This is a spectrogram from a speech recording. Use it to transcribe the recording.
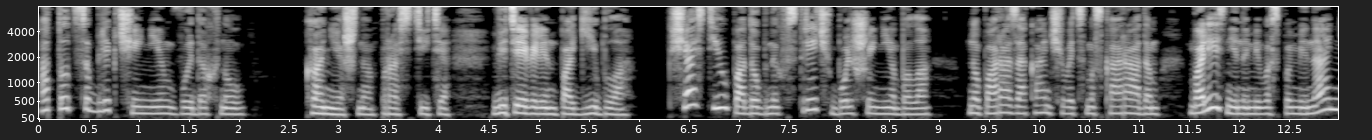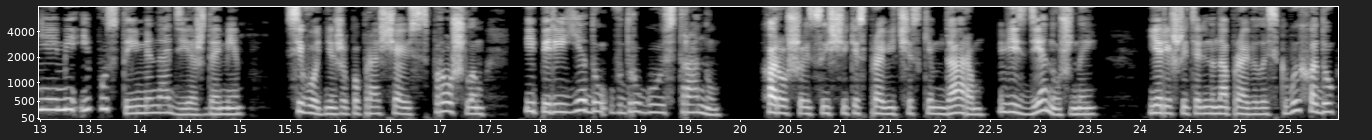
а тот с облегчением выдохнул. «Конечно, простите, ведь Эвелин погибла». К счастью, подобных встреч больше не было, но пора заканчивать с маскарадом, болезненными воспоминаниями и пустыми надеждами. Сегодня же попрощаюсь с прошлым и перееду в другую страну. Хорошие сыщики с правительским даром везде нужны я решительно направилась к выходу,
